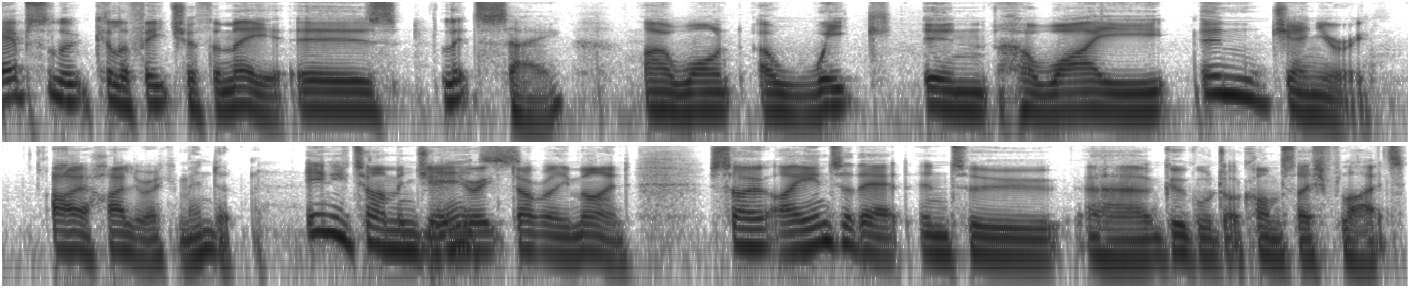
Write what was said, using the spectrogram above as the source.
absolute killer feature for me is let's say I want a week in Hawaii in January I highly recommend it. anytime in January, Yes. don't really mind. So I enter that into uh, google.com slash flights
